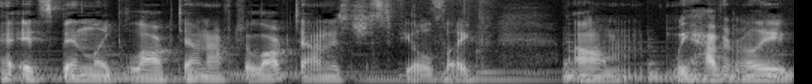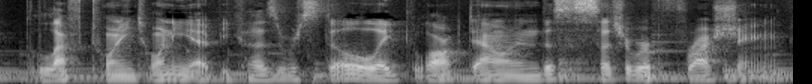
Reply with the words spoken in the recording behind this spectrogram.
it's been like lockdown after lockdown. It just feels like um, we haven't really left 2020 yet because we're still like locked down, and this is such a refreshing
